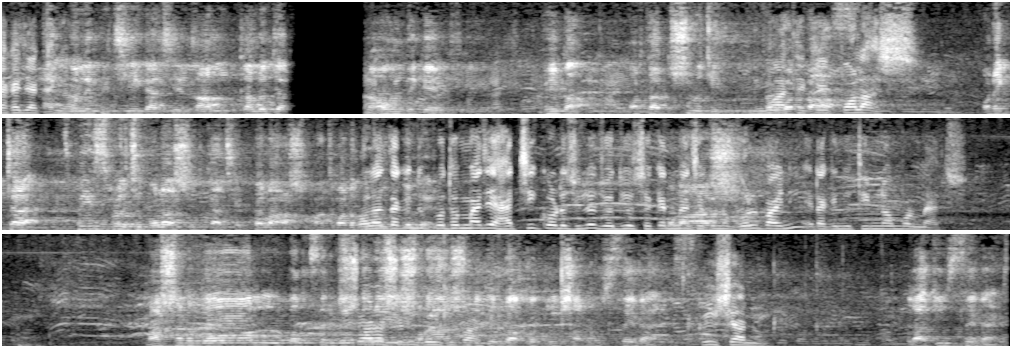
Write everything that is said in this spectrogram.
দেখা যাক কি হয়। পিছিয়ে গেছে লাল কালো রাহুল থেকে অর্থাৎ সুরজিৎ বিমা থেকে পলাশ। অনেকটা স্পেস রয়েছে পলাশের কাছে। পলাশ কিন্তু প্রথম ম্যাচে হ্যাট্রিক করেছিল যদিও সেকেন্ড ম্যাচে কোনো গোল পায়নি। এটা কিন্তু তিন নম্বর ম্যাচ মাসানো বল বক্সের ভেতরে সরাসরি গোলকিপার। কৃষাণু সেভ্যান্স সেভ্যান্স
